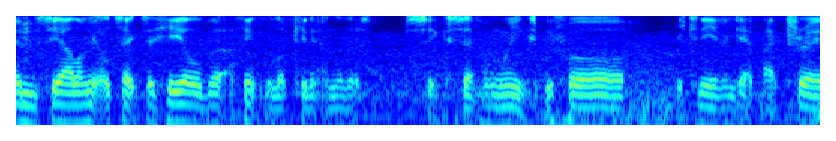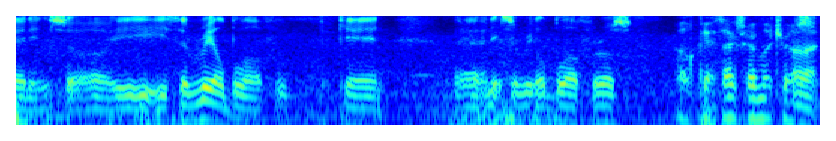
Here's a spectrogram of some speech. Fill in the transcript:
and see how long it'll take to heal, but I think we're looking at another six, seven weeks before he can even get back training. So he, it's a real blow for, for Kane, uh, and it's a real blow for us. Okay, thanks very much, Ross.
